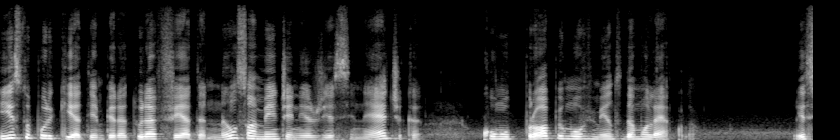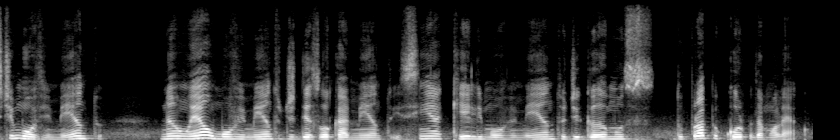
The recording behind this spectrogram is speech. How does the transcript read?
Isto porque a temperatura afeta não somente a energia cinética, como o próprio movimento da molécula. Este movimento não é o movimento de deslocamento, e sim aquele movimento, digamos, do próprio corpo da molécula.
